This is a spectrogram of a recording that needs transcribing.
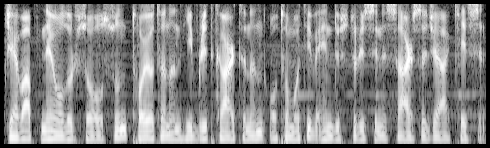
Cevap ne olursa olsun Toyota'nın hibrit kartının otomotiv endüstrisini sarsacağı kesin.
